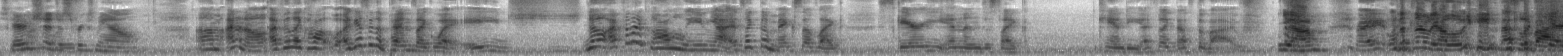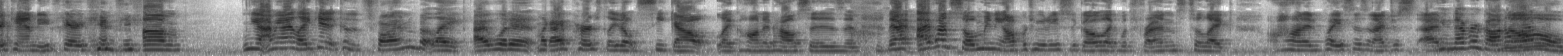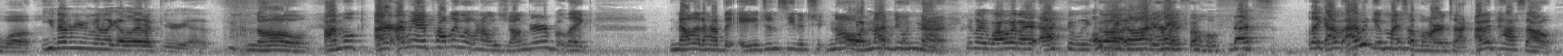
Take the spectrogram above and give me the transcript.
Scary Not shit just freaks me out. Um, I don't know. I feel like I guess it depends like what age. No, I feel like Halloween. Yeah, it's like the mix of like scary and then just like candy. I feel like that's the vibe. Yeah, right? Like that's literally Halloween. That's like vibe. scary candy. scary candy. Um, yeah, I mean, I like it because it's fun, but like, I wouldn't like. I personally don't seek out like haunted houses, and I, I've had so many opportunities to go like with friends to like haunted places, and I just I You've never gone no, You never even been like a little curious. no. I'm okay. I, I mean, I probably went when I was younger, but like now that I have the agency to choose, no, I'm not doing that. You're like, why would I actively oh go Oh my and god, scare like, myself? That's like I, I would give myself a heart attack. I would pass out.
